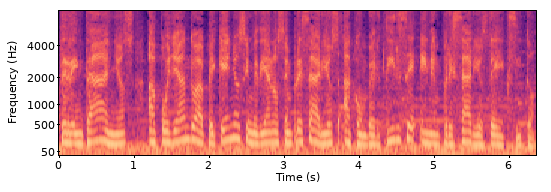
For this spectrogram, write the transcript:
30 años apoyando a pequeños y medianos empresarios a convertirse en empresarios de éxito.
